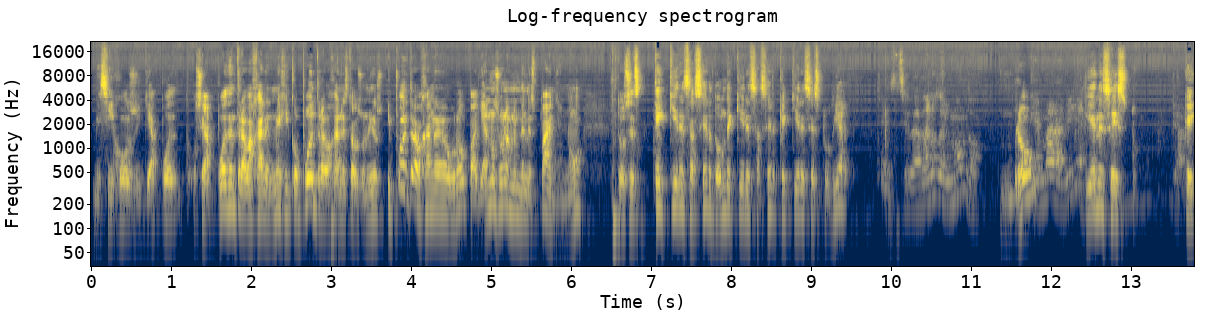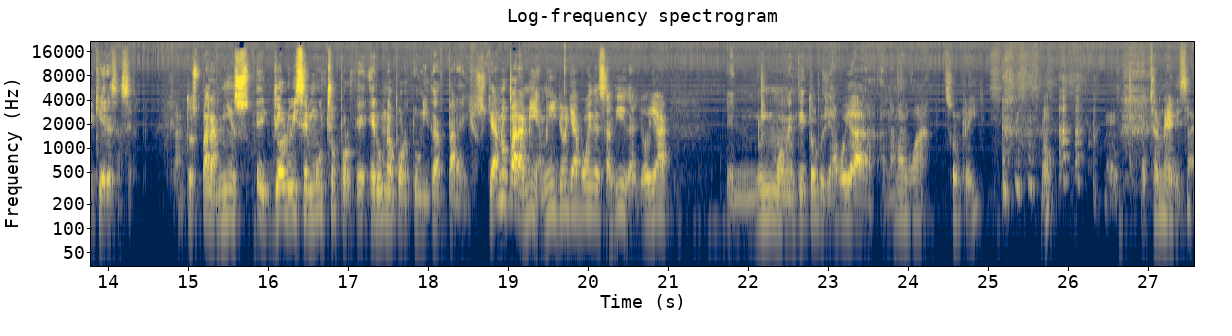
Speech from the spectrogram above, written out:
mis hijos ya pueden, o sea, pueden trabajar en México, pueden trabajar en Estados Unidos y pueden trabajar en Europa, ya no solamente en España, ¿no? Entonces, ¿qué quieres hacer? ¿Dónde quieres hacer? ¿Qué quieres estudiar? Ciudadanos del mundo. Bro, Qué maravilla. tienes esto. Claro, ¿Qué quieres hacer? claro. Entonces, para mí, es, eh, yo lo hice mucho porque era una oportunidad para ellos. Ya no para mí, a mí yo ya voy de salida, yo ya en un momentito, pues ya voy a, a nada más voy a sonreír, ¿no? A echarme airecito.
